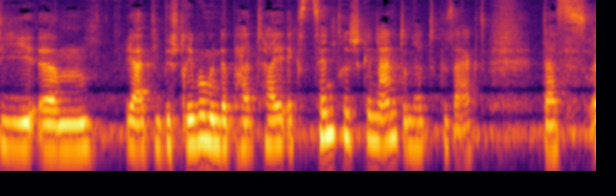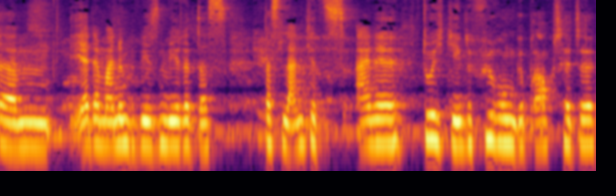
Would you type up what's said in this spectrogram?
die, ähm, ja, die Bestrebungen der Partei exzentrisch genannt und hat gesagt, dass ähm, er der Meinung gewesen wäre, dass das Land jetzt eine durchgehende Führung gebraucht hätte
